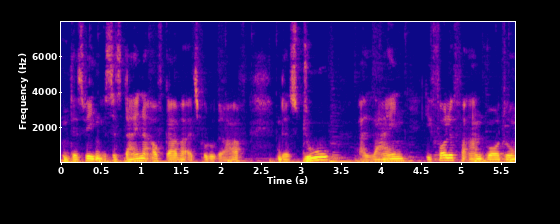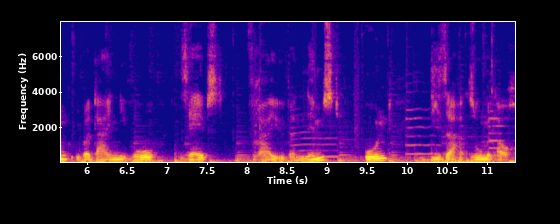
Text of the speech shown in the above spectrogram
Und deswegen ist es deine Aufgabe als Fotograf, dass du allein die volle Verantwortung über dein Niveau selbst frei übernimmst und dieser somit auch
